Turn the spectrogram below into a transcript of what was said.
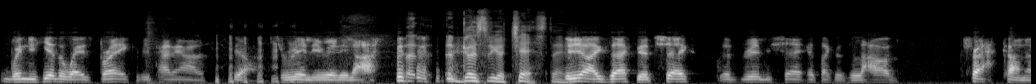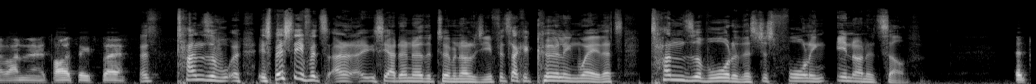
when you hear the waves break, if you're paddling out, it's, yeah, it's really, really loud. It, goes through your chest. Eh? yeah, exactly. It shakes. It really shakes. It's like this loud crack kind of. I don't know. It's hard to explain. There's tons of, especially if it's. Uh, you see, I don't know the terminology. If it's like a curling wave, that's tons of water that's just falling in on itself. it's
